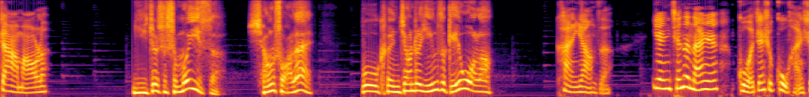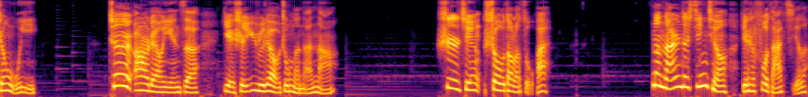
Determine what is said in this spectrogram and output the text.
炸毛了：“你这是什么意思？想耍赖，不肯将这银子给我了？看样子。”眼前的男人果真是顾寒生无疑，这二两银子也是预料中的难拿。事情受到了阻碍，那男人的心情也是复杂极了。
